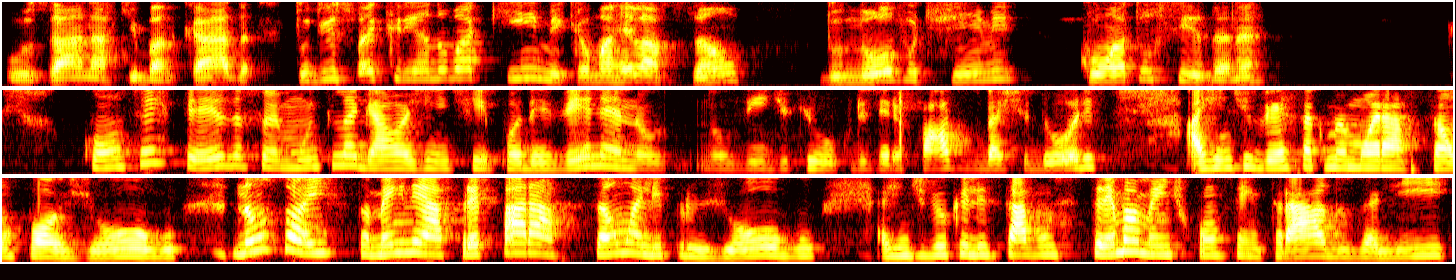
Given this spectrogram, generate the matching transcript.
usar na arquibancada, tudo isso vai criando uma química, uma relação do novo time com a torcida, né? Com certeza, foi muito legal a gente poder ver, né, no, no vídeo que o Cruzeiro faz, os bastidores, a gente vê essa comemoração pós-jogo. Não só isso, também, né, a preparação ali para o jogo. A gente viu que eles estavam extremamente concentrados ali.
